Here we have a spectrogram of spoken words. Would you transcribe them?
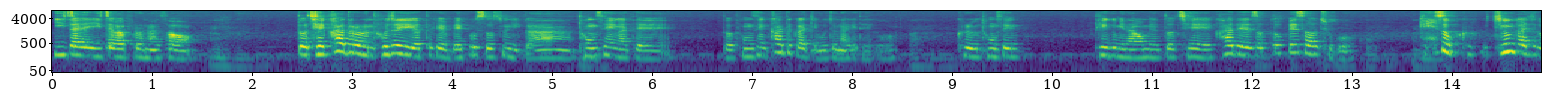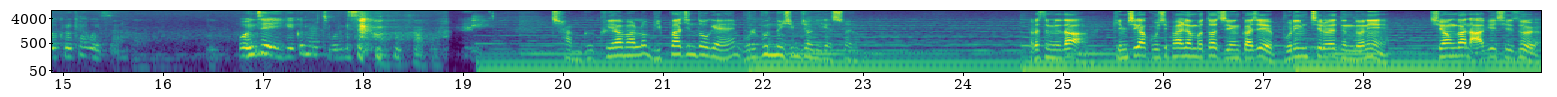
이자에 이자가 불어나서 또 제 카드로는 도저히 어떻게 메꿀 수 없으니까 동생한테 또 동생 카드까지 의존하게 되고 그리고 동생 대금이 나오면 또 제 카드에서 또 뺏어 주고 계속 그- 지금까지도 그렇게 하고 있어요. 언제 이게 끝날지 모르겠어요. 참 그, 그야말로 밑빠진 독에 물 붓는 심정이겠어요. 그렇습니다. 김 씨가 98년부터 지금까지 불임 치료에 든 돈이 시험관 아기 시술,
